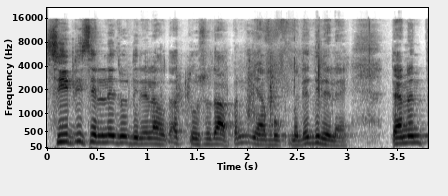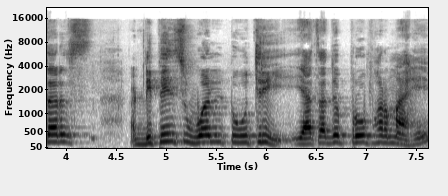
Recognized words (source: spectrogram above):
सी टी सेलने जो दिलेला होता तो सुद्धा आपण या बुकमध्ये दिलेला आहे. त्यानंतर डिफेन्स वन टू थ्री याचा जो प्रो फॉर्मा आहे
